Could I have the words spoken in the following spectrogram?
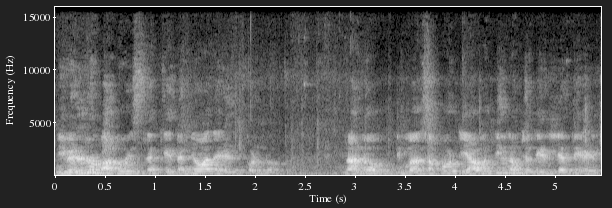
ನೀವೆಲ್ಲರೂ ಭಾಗವಹಿಸಿದ್ದಕ್ಕೆ ಧನ್ಯವಾದ ಹೇಳಿಕೊಂಡು ನಾನು ನಿಮ್ಮ ಸಪೋರ್ಟ್ ಯಾವತ್ತಿಗೂ ನಮ್ಮ ಜೊತೆ ಇರಲಿ ಅಂತ ಹೇಳಿ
